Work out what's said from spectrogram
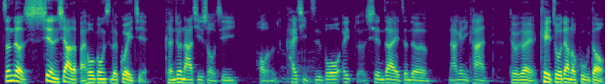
真的线下的百货公司的柜姐，可能就拿起手机，好、开启直播，哎、现在真的拿给你看，对不对？可以做这样的互动。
